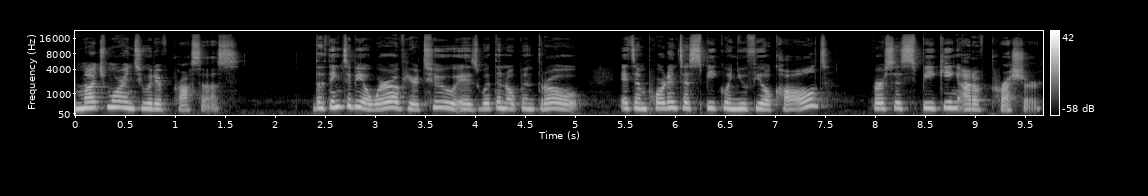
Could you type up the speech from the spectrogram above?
much more intuitive process. The thing to be aware of here too is with an open throat, it's important to speak when you feel called versus speaking out of pressure.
